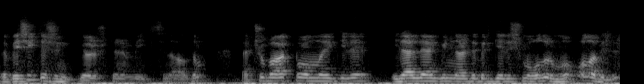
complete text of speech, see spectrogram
ve Beşiktaş'ın görüştüğünün bilgisini aldım. Yani Çuba Akbom'la ilgili ilerleyen günlerde bir gelişme olur mu? Olabilir.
